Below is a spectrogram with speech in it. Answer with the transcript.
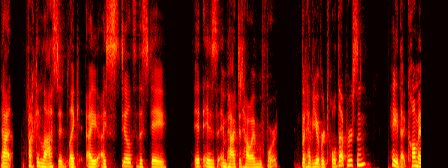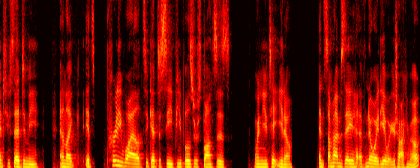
that fucking lasted. Like I, I still to this day, it has impacted how I move forward. But have you ever told that person, hey, that comment you said to me? And like, it's pretty wild to get to see people's responses when you take, you know, and sometimes they have no idea what you're talking about.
